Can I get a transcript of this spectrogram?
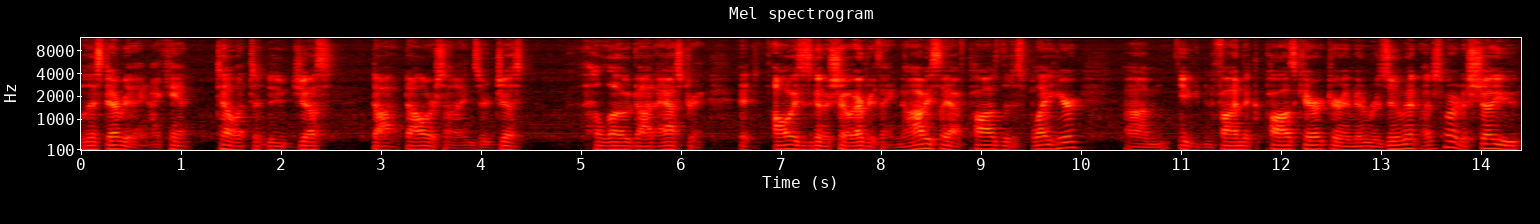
list everything. I can't tell it to do just dot dollar signs or just hello dot asterisk. It always is going to show everything. Now obviously I've paused the display here. Um, you can define the pause character and then resume it. I just wanted to show you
